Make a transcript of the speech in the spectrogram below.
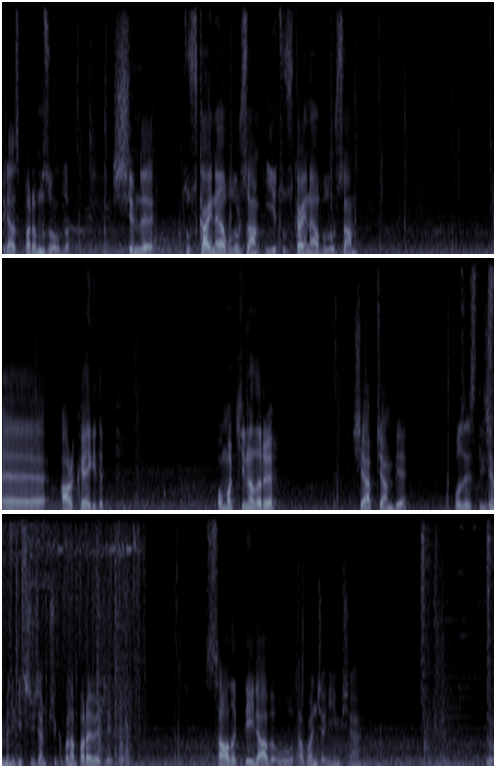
Biraz paramız oldu. Şimdi tuz kaynağı bulursam, iyi tuz kaynağı bulursam eee, arkaya gidip o makinaları şey yapacağım bir. Pozesleyeceğim, ele geçireceğim. Çünkü bana para verecek. Sağlık değil abi. Oo tabanca iyiymiş ha. Dur.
